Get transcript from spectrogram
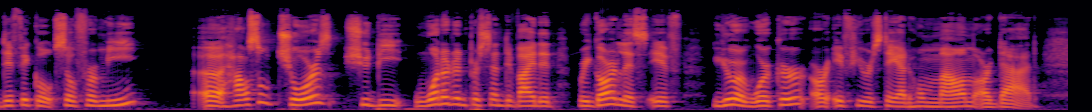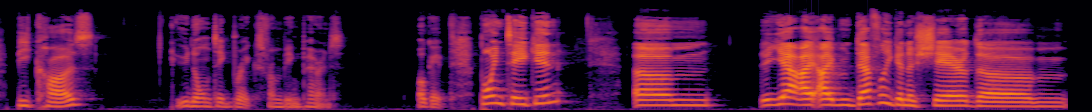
difficult. So for me, uh, household chores should be 100% divided, regardless if you're a worker or if you're a stay at home mom or dad, because you don't take breaks from being parents. Okay, point taken. Um, yeah, I, I'm definitely gonna share the um,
